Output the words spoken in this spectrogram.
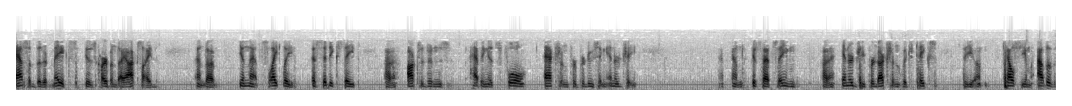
acid that it makes is carbon dioxide, and uh, in that slightly acidic state, uh, oxygen is having its full action for producing energy. And it's that same uh, energy production which takes the um, calcium out of the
